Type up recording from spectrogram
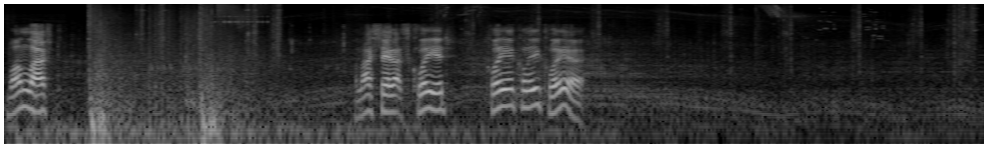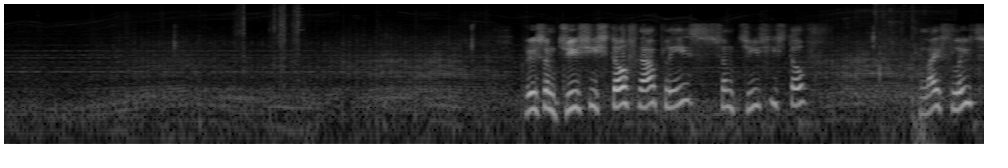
One left. And I say that's cleared. Clear, clear, clear. Do some juicy stuff now, please. Some juicy stuff. Nice loot.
